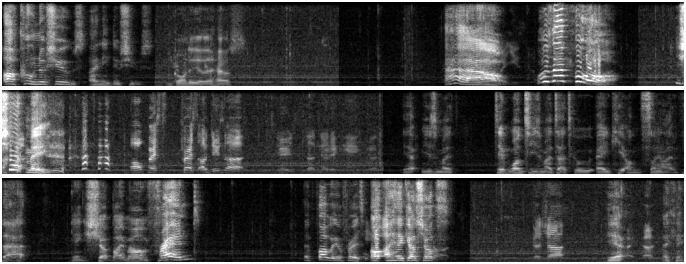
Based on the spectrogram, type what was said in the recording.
Oh, cool, new shoes. I need new shoes. I'm going to the other house. Ow! What was that for? You shot me. Oh, press, press. Oh, there's a, there's another handgun. Yep, using my didn't want to use my tactical A kit on something like that. Getting shot by my own friend. I thought we were friends. Oh, I hear gunshots. Gunshot. Yeah. Okay.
